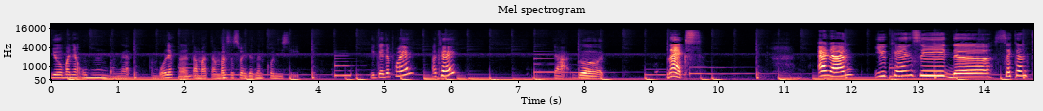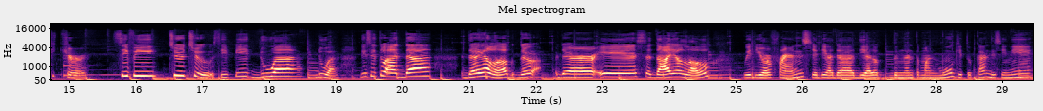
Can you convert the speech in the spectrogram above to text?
jawaban yang umum banget. Boleh kalian tambah-tambah sesuai dengan kondisi. You get the point? Oke? Okay? Ya, yeah, good. Next. And then you can see the second picture CV22 CV22 di situ ada dialogue there there is a dialogue with your friends. Jadi ada dialog dengan temanmu gitu kan. Di sini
